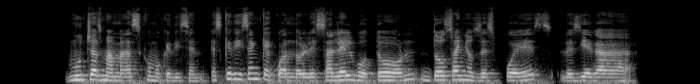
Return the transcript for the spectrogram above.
muchas mamás como que dicen, es que dicen que cuando les sale el botón, dos años después les llega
